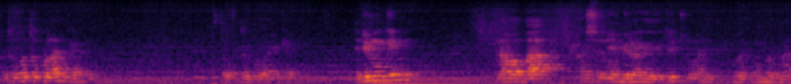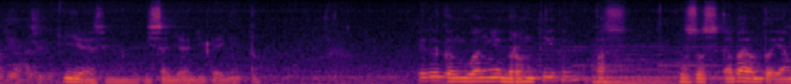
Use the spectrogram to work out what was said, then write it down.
Foto-foto keluarga. Foto-foto keluarga. Jadi mungkin kenapa Pak Kasunnya bilang gitu cuma buat menghormati aja iya sih bisa jadi kayak gitu. Itu gangguannya berhenti itu pas khusus apa untuk yang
